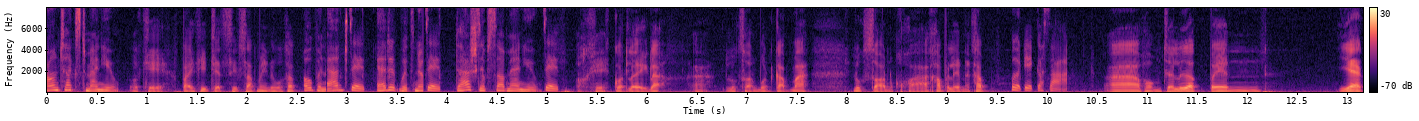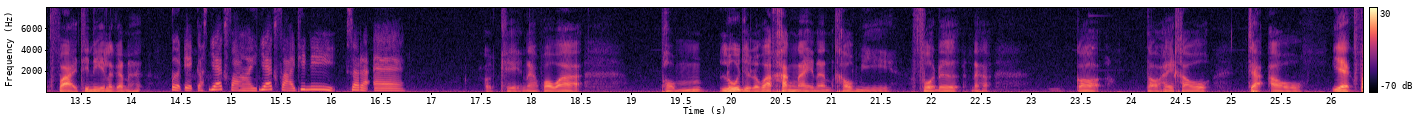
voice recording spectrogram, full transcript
Context menu. โอเค ไปที่ 7zip sub menu ครับ Open add. Jet. Edit with no. Jet. Dash zip submenu. โอเค กดเลยอีกแล้วอะลูกศรบนกลับมา ลูกศรขวาเข้าไปเลยนะครับ เปิดเอกสาร อ่า ผมจะเลือกเป็นแยกไฟล์ที่นี่แล้วกันนะฮะ เปิดเอกสารแยกไฟล์ แยกไฟล์ที่นี่ สระแอ โอเคนะ เพราะว่าผมรู้อยู่แล้วว่าข้างในนั้นเขามีโฟลเดอร์นะครับ ก็ต่อให้เขาจะเอาแยกไฟ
